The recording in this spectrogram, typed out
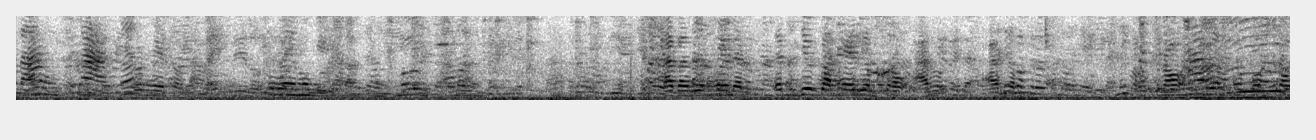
Nah, có thể rồi đó. Tôi một nghìn à ta rừng hay là em dương còn hay rừng sổ à rồi à rừng sổ à rừng còn sổ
